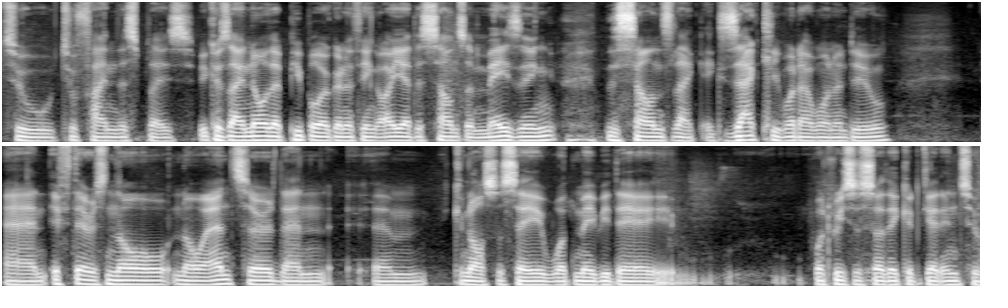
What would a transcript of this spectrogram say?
to to find this place because I know that people are going to think, oh yeah, this sounds amazing. This sounds like exactly what I want to do. And if there's no no answer, then um, you can also say what maybe they what research they could get into.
